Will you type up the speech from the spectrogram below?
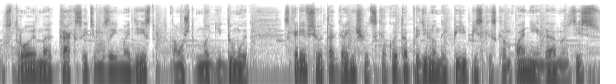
устроено, как с этим взаимодействовать, потому что многие думают, скорее всего, это ограничивается какой-то определенной перепиской с компанией, да, но здесь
